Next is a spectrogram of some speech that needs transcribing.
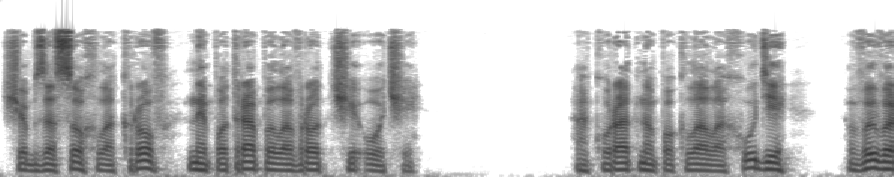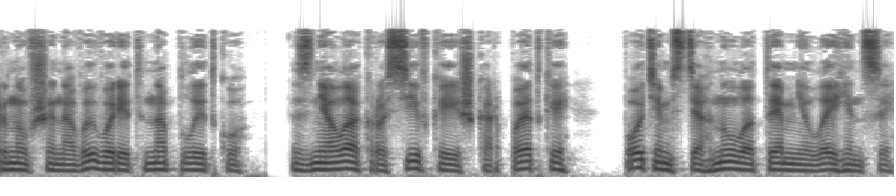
щоб засохла кров, не потрапила в рот чи очі. Акуратно поклала худі, вивернувши на виворіт на плитку, зняла кросівки і шкарпетки, потім стягнула темні легінси.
